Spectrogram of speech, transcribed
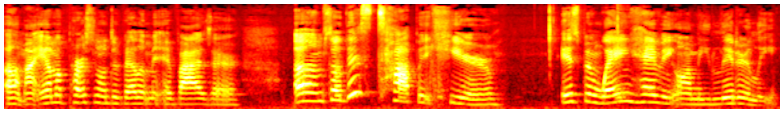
Um, I am a personal development advisor. Um, so this topic here, it's been weighing heavy on me, literally.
